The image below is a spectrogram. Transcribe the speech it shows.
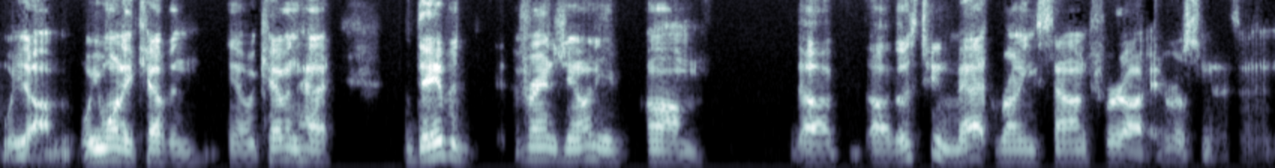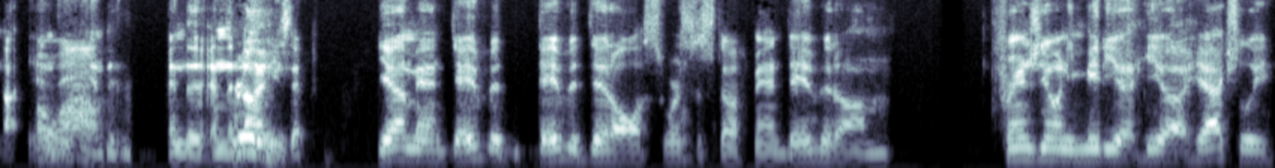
we um we wanted kevin you know kevin had david frangioni um uh, uh those two met running sound for uh aerosmith in, the- in, Oh, the, wow. in the in the in the Really? 90s yeah man david david did all sorts of stuff man david um frangioni media he uh he actually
